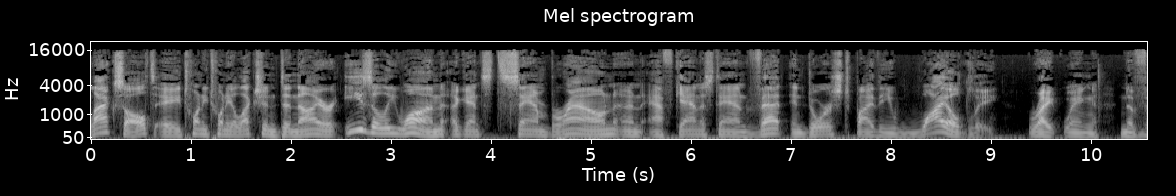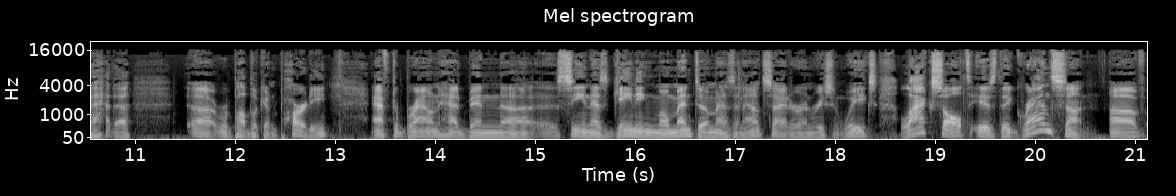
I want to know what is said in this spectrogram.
Laxalt, a 2020 election denier, easily won against Sam Brown, an Afghanistan vet endorsed by the wildly right wing Nevada uh, Republican Party after Brown had been uh, seen as gaining momentum as an outsider in recent weeks. Laxalt is the grandson of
